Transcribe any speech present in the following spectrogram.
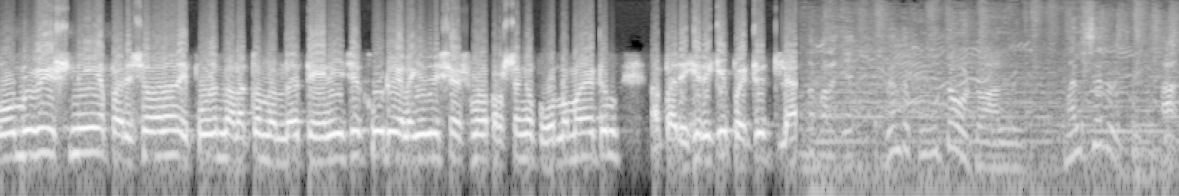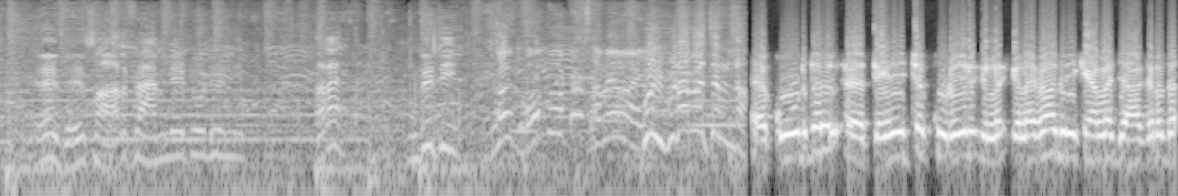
ബോംബ് ഭീഷണി പരിശോധന ഇപ്പോഴും നടക്കുന്നുണ്ട്. തേനീച്ചക്കൂട് ഇളകിയതിനു ശേഷമുള്ള പ്രശ്നങ്ങൾ പൂർണമായിട്ടും പരിഹരിക്കപ്പെട്ടിട്ടില്ല. മത്സരം സാറ് ഫാമിലി ആയിട്ട് ഓടി സാറേ കൂടുതൽ അഹ്, തേനീച്ചക്കൂടുകൾ ഇളകാതിരിക്കാനുള്ള ജാഗ്രത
